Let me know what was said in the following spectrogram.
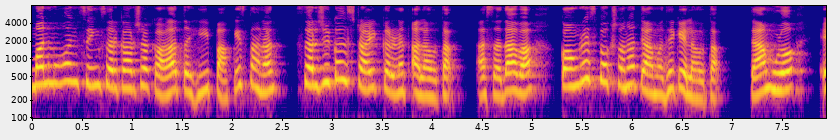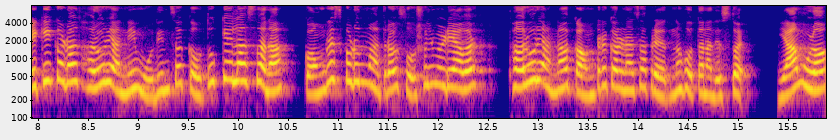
मनमोहन सिंग सरकारच्या काळातही पाकिस्तानात सर्जिकल स्ट्राईक करण्यात आला होता. असा दावा काँग्रेस पक्षानं त्यामध्ये केला होता. त्यामुळं एकीकडं थरूर यांनी मोदींचं कौतुक केलं असताना काँग्रेसकडून मात्र सोशल मीडियावर थरूर यांना काउंटर करण्याचा प्रयत्न होताना दिसतोय. यामुळं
